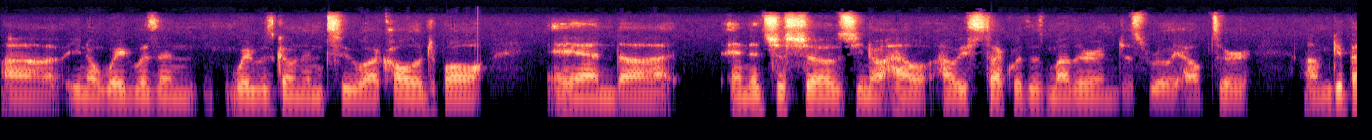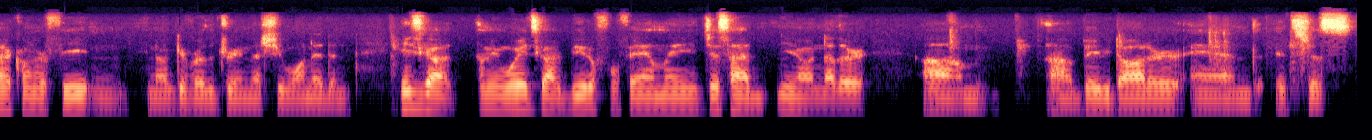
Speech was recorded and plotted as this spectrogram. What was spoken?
uh, you know, Wade was in Wade was going into uh, college ball, and uh, and it just shows you know how how he stuck with his mother and just really helped her um, get back on her feet and you know give her the dream that she wanted. And he's got i mean wade's got a beautiful family. Just had you know another um, uh, baby daughter. And it's just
